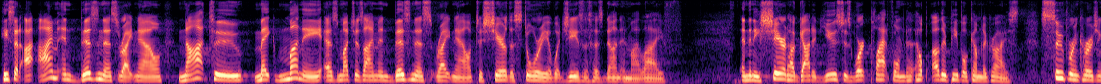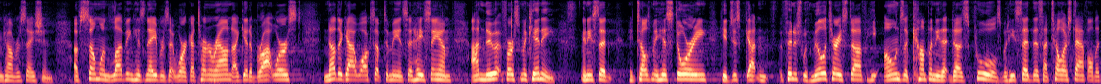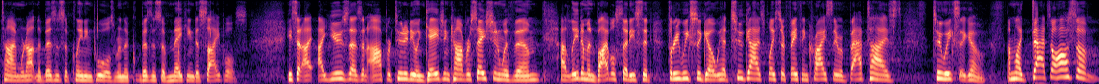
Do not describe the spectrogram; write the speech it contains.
He said, I, am in business right now not to make money as much as I'm in business right now to share the story of what Jesus has done in my life. And then he shared how God had used his work platform to help other people come to Christ. Super encouraging conversation of someone loving his neighbors at work. I turn around, I get a bratwurst. Another guy walks up to me and said, Hey, Sam, I'm new at First McKinney. And he said, He tells me his story. He had just gotten finished with military stuff. He owns a company that does pools. But he said this I tell our staff all the time we're not in the business of cleaning pools, we're in the business of making disciples. He said, I, I use as an opportunity to engage in conversation with them. I lead them in Bible study. He said, three weeks ago, we had two guys place their faith in Christ. They were baptized two weeks ago. I'm like, that's awesome.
